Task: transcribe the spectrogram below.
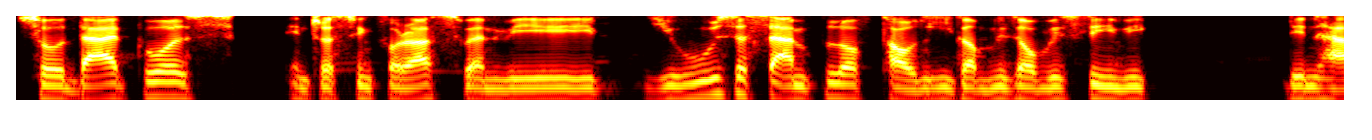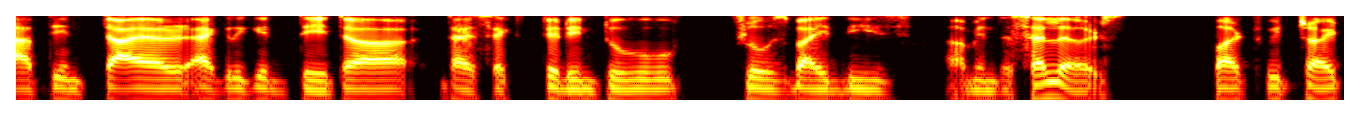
So that was interesting for us when we used a sample of 1000 companies obviously we didn't have the entire aggregate data dissected into flows by these i mean the sellers but we tried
